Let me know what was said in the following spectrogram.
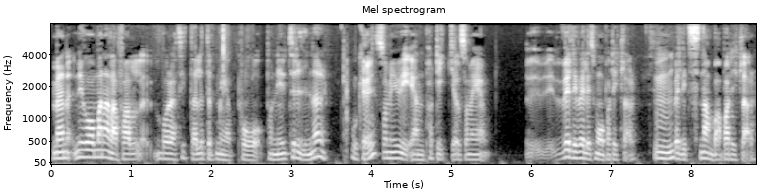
Men nu har man i alla fall börjat titta lite mer på, på neutriner. Okej. Som ju är en partikel som är eh, väldigt, väldigt små partiklar. Mm. Väldigt snabba partiklar.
